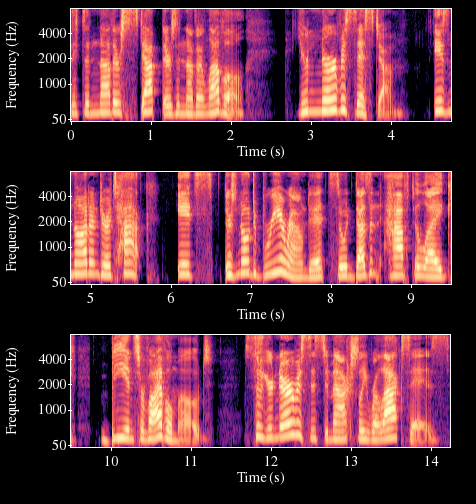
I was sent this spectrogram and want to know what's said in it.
it's another step, there's another level. Your nervous system is not under attack. It's there's no debris around it, so it doesn't have to like be in survival mode. So your nervous system actually relaxes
